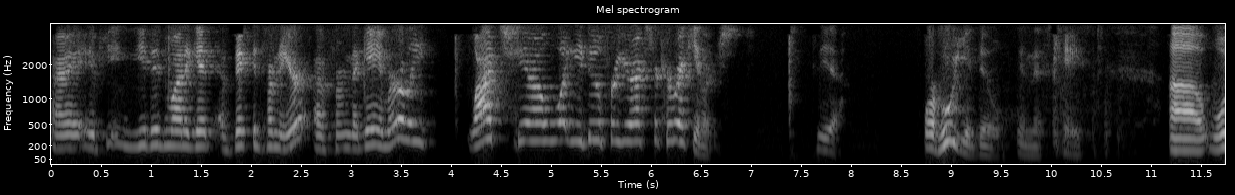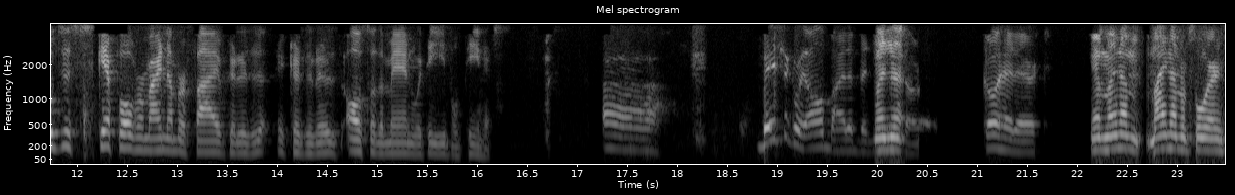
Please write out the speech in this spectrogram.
All right, if you, you didn't want to get evicted from the uh, from the game early, watch you know what you do for your extracurriculars Yeah. or who you do in this case. Uh, we'll just skip over my number five because because it is also the man with the evil penis. Uh, basically, all might have been used not? already. Go ahead, Eric. Yeah, my num my number four is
